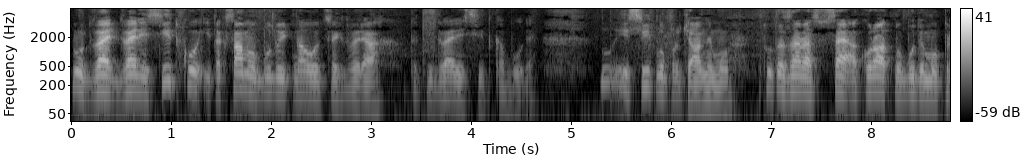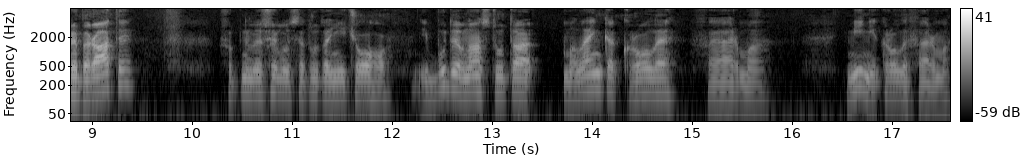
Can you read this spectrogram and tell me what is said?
Ну, двері, двері сітку, і так само будуть на оцих дверях. Такі двері сітка буде. Ну і світло протягнемо. Тут зараз все акуратно будемо прибирати, щоб не лишилося тут нічого. І буде в нас тут маленька кроле-ферма. Міні-кроле-ферма.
